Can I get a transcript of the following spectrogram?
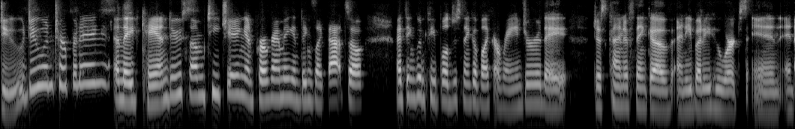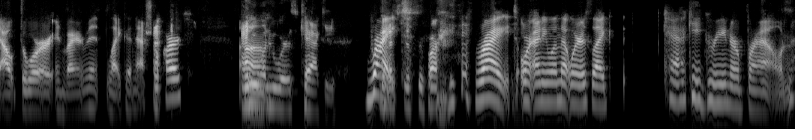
do do interpreting and they can do some teaching and programming and things like that. So I think when people just think of like a ranger, they just kind of think of anybody who works in an outdoor environment like a national park. anyone Um, who wears khaki right. just the part Right. Or anyone that wears like khaki green or brown.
